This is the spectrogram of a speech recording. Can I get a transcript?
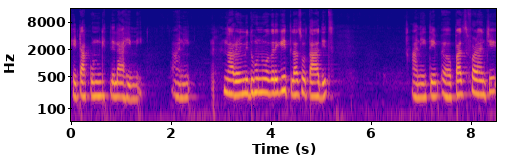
हे टाकून घेतलेलं आहे मी. आणि नारळ मी धुवून वगैरे घेतलाच होता आधीच. आणि ते पाच फळांची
